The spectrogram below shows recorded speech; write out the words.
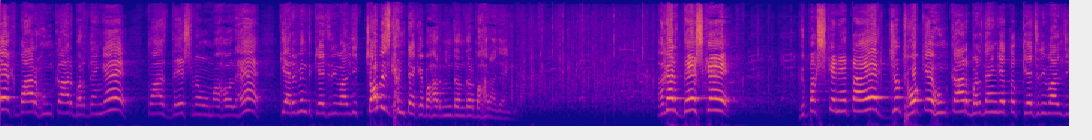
एक बार हुंकार भर देंगे तो आज देश में वो माहौल है कि अरविंद केजरीवाल जी 24 घंटे के बाहर अंदर बाहर आ जाएँगे। अगर देश के विपक्ष के नेता एकजुट होकर हुंकार भर देंगे तो केजरीवाल जी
